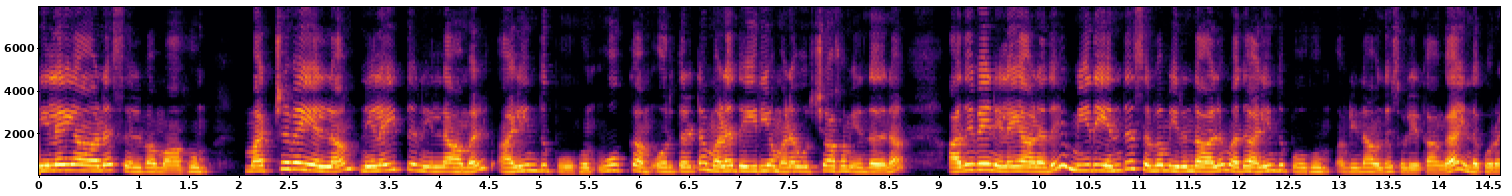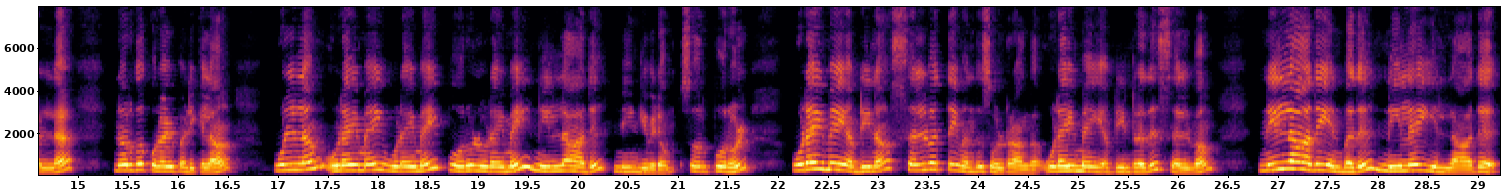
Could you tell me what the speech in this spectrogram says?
நிலையான செல்வமாகும். மற்றவையெல்லாம் நிலைத்து நில்லாமல் அழிந்து போகும். ஊக்கம் ஒருத்தர்கிட்ட மன தைரியம் மன உற்சாகம் இருந்ததுன்னா அதுவே நிலையானது. மீது எந்த செல்வம் இருந்தாலும் அது அழிந்து போகும் அப்படின்னு வந்து சொல்லியிருக்காங்க இந்த குரலில். இன்னொரு குரல் படிக்கலாம். உள்ளம் உடைமை உடைமை பொருளுடைமை நில்லாது நீங்கிவிடும். சொற்பொருள் உடைமை அப்படின்னா செல்வத்தை வந்து சொல்கிறாங்க உடைமை அப்படின்றது செல்வம். நில்லாது என்பது நிலை இல்லாது.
